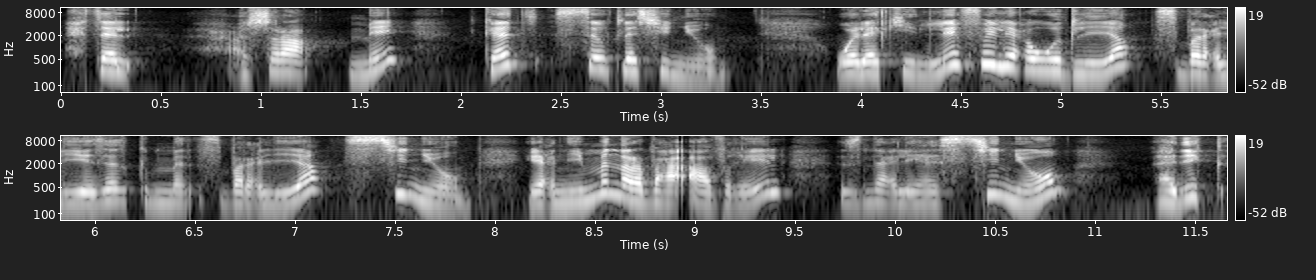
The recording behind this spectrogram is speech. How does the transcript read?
حتى 10 مي كانت 36 يوم. ولكن l'effet اللي عوض ليا صبر عليا زاد كمل صبر عليا 60 يوم. يعني من 4 افريل زدنا عليها 60 يوم. هذيك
